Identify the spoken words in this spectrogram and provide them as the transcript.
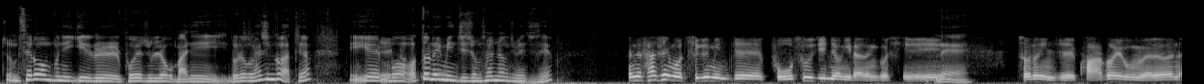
좀 새로운 분위기를 보여주려고 많이 노력을 하신 것 같아요. 이게 예, 뭐 어떤. 의미인지 좀 설명 좀 해주세요. 근데 사실 뭐 지금 이제 보수 진영이라는 것이 네. 저는 이제 과거에 보면은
